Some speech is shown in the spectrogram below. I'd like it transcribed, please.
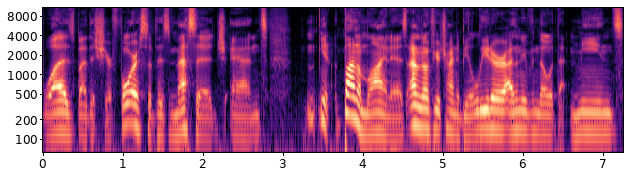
was by the sheer force of his message and you know, bottom line is, I don't know if you're trying to be a leader. I don't even know what that means,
